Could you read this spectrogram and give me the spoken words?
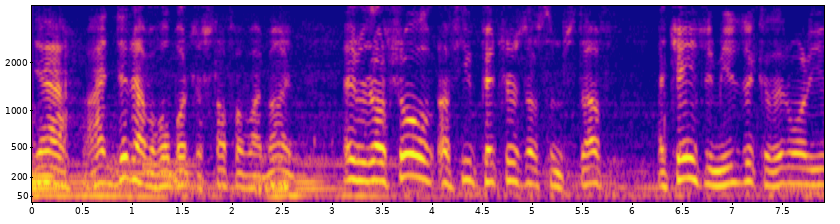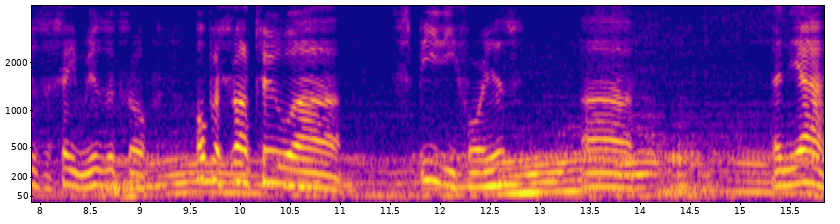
yeah, I did have a whole bunch of stuff on my mind. Anyways, I'll show a few pictures of some stuff. I changed the music because I didn't want to use the same music, so hope it's not too uh, speedy for you. Uh, and yeah,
